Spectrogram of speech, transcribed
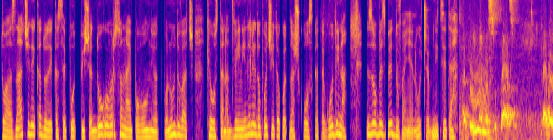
Тоа значи дека додека се подпише договор со најповолниот понудувач, ќе останат две недели до почетокот на школската година за обезбедување на учебниците. Ако имаме ситуација каде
